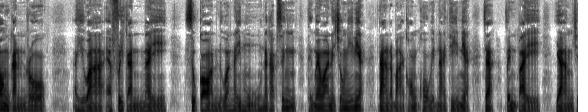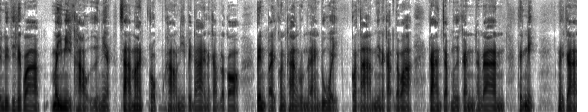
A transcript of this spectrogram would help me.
ป้องกันโรคอหิวาแอฟริกันในสุกรหรือว่าในหมูนะครับ ซึ่งถึงแม้ว่าในช่วงนี้เนี่ยการระบาดของโควิด -19 เนี่ยจะเป็นไปอย่างชนิดที่เรียกว่าไม่มีข่าวอื่นเนี่ยสามารถกลบข่าวนี้ไปได้นะครับ แล้วก็เป็นไปค่อนข้างรุนแรงด้วย ก็ตามนี่นะครับ แต่ว่าการจับมือกันทางด้านเทคนิคในการ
